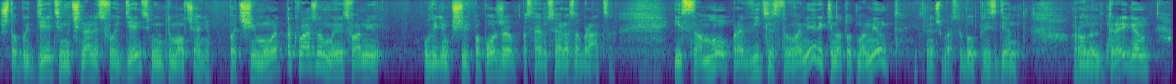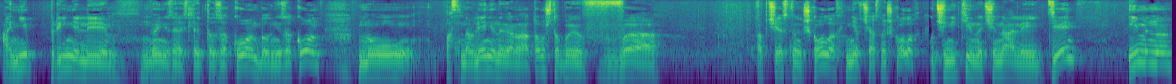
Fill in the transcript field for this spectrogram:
чтобы дети начинали свой день с минуты молчания. Почему это так важно, мы с вами увидим чуть-чуть попозже, постараемся разобраться. И само правительство в Америке на тот момент, если не ошибаюсь, это был президент Рональд Рейган, они приняли, ну, я не знаю, если это закон, был не закон, но постановление, наверное, о том, чтобы в общественных школах, не в частных школах, ученики начинали день именно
